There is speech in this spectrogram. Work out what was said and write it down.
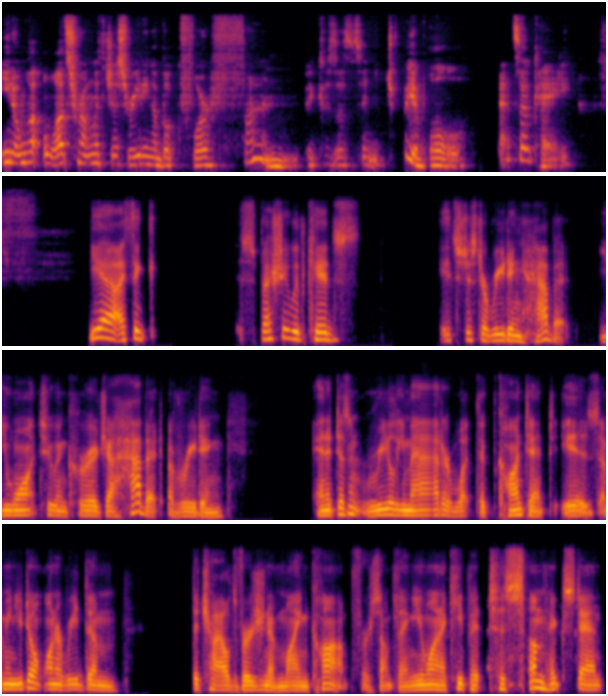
you know, what, what's wrong with just reading a book for fun because it's enjoyable? That's okay. Yeah, I think, especially with kids, it's just a reading habit. You want to encourage a habit of reading, and it doesn't really matter what the content is. I mean, you don't want to read them the child's version of Mein Kampf or something. You want to keep it to some extent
